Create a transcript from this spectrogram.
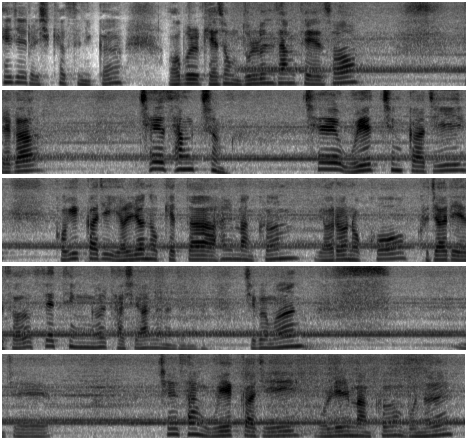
해제를 시켰으니까 업을 계속 누른 상태에서 내가 최상층, 최우회층까지 거기까지 열려놓겠다 할 만큼 열어놓고 그 자리에서 세팅을 다시 하면 됩니다. 지금은 이제 최상 우회까지 올릴 만큼 문을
